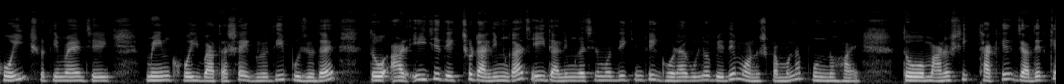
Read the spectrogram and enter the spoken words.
খই। সতী মায়ের যেই মেন খই, বাতাসা, এগুলো দিয়ে পুজো দেয়। তো আর এই যে দেখছ ডালিম গাছ, এই ডালিম গাছের মধ্যে কিন্তু এই ঘোড়াগুলো বেঁধে মনস্কামনা পূর্ণ হয়। তো মানসিক থাকে যাদেরকে,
